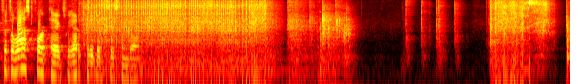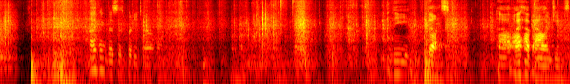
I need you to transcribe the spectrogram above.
For the last four pegs, we had a pretty good system down. I think this is pretty terrible. The dust. Uh, I have allergies.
